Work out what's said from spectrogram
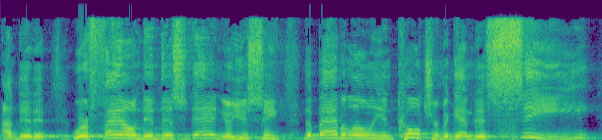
I did it, were found in this Daniel. You see, the Babylonian culture began to see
